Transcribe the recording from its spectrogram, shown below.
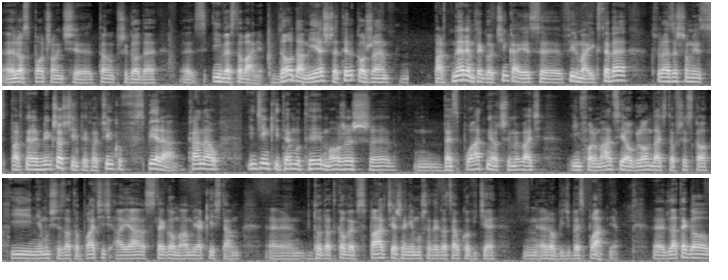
rozpocząć e, tę przygodę e, z inwestowaniem. Dodam jeszcze tylko, że partnerem tego odcinka jest e, firma XTB, która zresztą jest partnerem większości tych odcinków, wspiera kanał i dzięki temu Ty możesz e, bezpłatnie otrzymywać informacje, oglądać to wszystko i nie musisz za to płacić, a ja z tego mam jakieś tam e, dodatkowe wsparcie, że nie muszę tego całkowicie robić bezpłatnie. E, Dlatego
